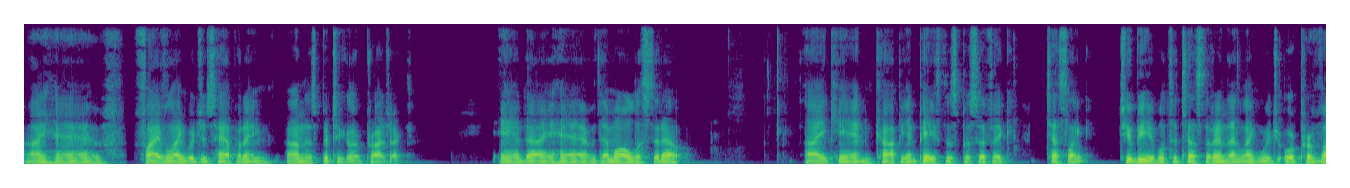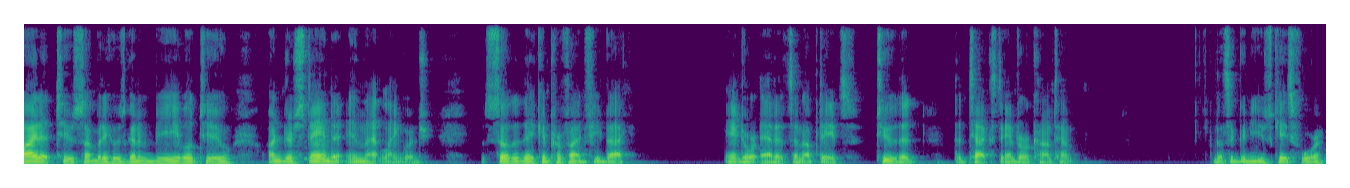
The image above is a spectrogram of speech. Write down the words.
I have five languages happening on this particular project, and I have them all listed out. I can copy and paste the specific test link to be able to test it in that language or provide it to somebody who's going to be able to understand it in that language so that they can provide feedback and or edits and updates to the, the text and or content. That's a good use case for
